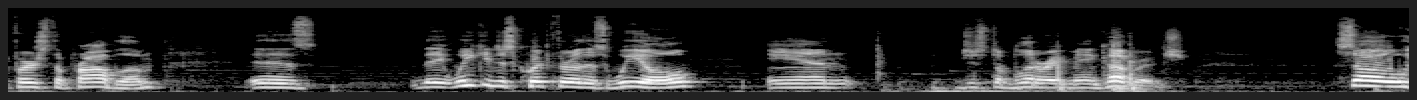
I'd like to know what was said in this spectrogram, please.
first the problem, is that we can just quick throw this wheel and just obliterate man coverage. So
